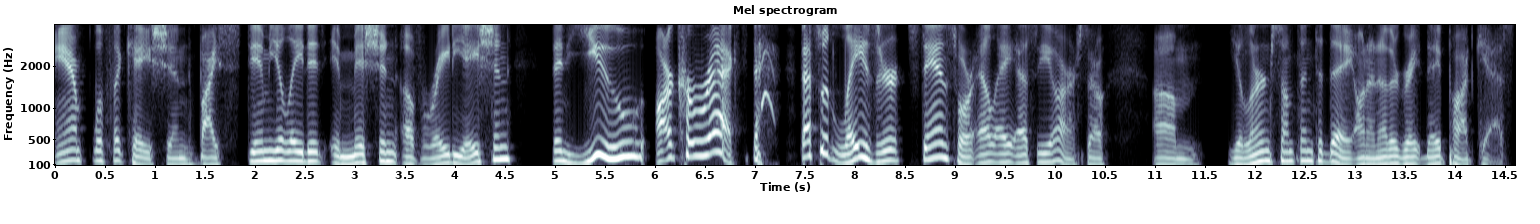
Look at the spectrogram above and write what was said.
amplification by stimulated emission of radiation, then you are correct. That's what laser stands for, L A S E R. So, um, you learned something today on another great day podcast.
